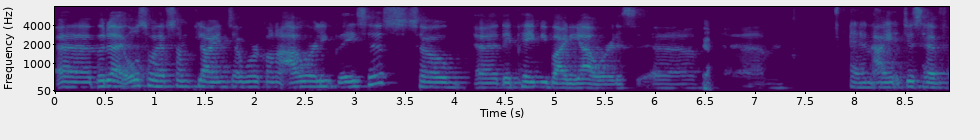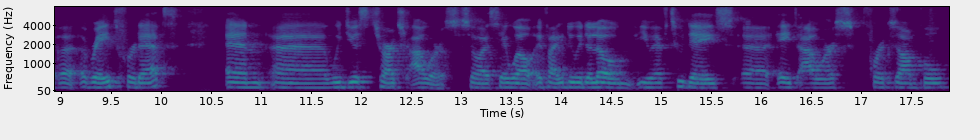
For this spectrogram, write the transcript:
Uh, but I also have some clients I work on an hourly basis, so uh, they pay me by the hour. This, uh, yeah. um, and I just have a, a rate for that and uh, we just charge hours. So I say, well, if I do it alone, you have two days, uh, eight hours, for example.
